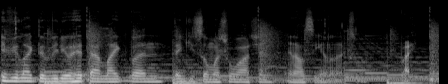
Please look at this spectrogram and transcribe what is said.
If you liked the video, hit that like button. Thank you so much for watching, and I'll see you on the next one. Bye.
